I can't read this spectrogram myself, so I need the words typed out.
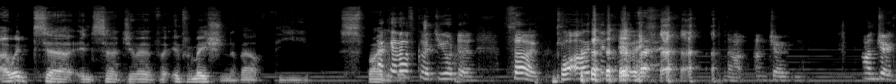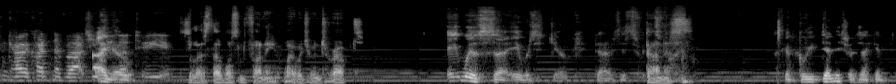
I went uh, in search of uh, information about the spider. Okay, that's good. You're done. So what I've been doing. no, I'm joking. I'm joking, Carrick. I'd never actually I do know. that to you. Celeste, that wasn't funny. Why would you interrupt? It was uh, it was a joke, Darius. It's, it's Dennis. fine. I was going to call you Dennis for a second.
